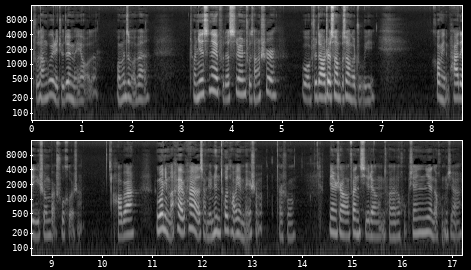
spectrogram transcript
储藏柜里绝对没有的。我们怎么办？闯进斯内普的私人储藏室？我不知道这算不算个主意。赫敏啪的一声把书合上。好吧，如果你们害怕了，想临阵脱逃也没什么。他说，面上泛起两团红鲜艳的红霞。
